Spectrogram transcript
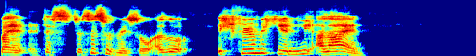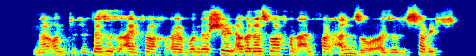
Weil das, das ist für mich so. Also ich fühle mich hier nie allein. Ne, und das ist einfach äh, wunderschön. Aber das war von Anfang an so. Also das habe ich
